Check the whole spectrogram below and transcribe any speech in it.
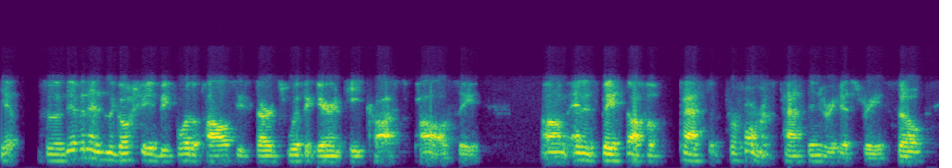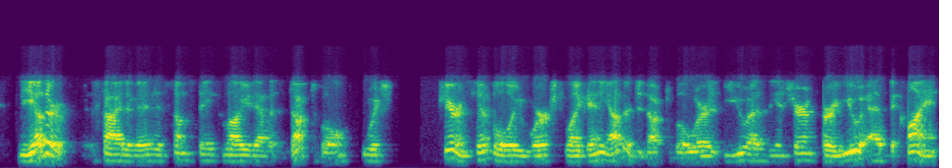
Yep. So the dividend is negotiated before the policy starts with a guaranteed cost policy. Um, and it's based off of past performance, past injury history. So the other side of it is some states allow you to have a deductible, which pure and simply works like any other deductible, where you as the insurance or you as the client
